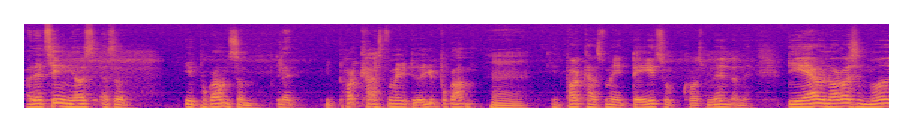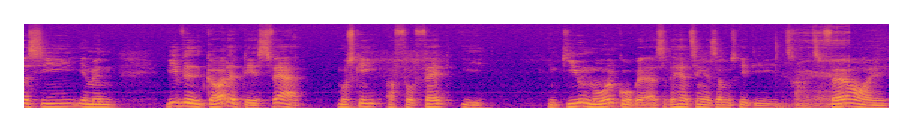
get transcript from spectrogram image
Og der tænker jeg også, altså et program som, eller et podcastformat, det er ikke et program, mm. et podcastformat, dato, korrespondenterne, det er jo nok også en måde at sige, jamen, vi ved godt, at det er svært måske at få fat i en given målgruppe, altså det her tænker jeg så måske de 30-40-årige,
